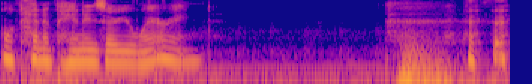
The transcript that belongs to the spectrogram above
What kind of panties are you wearing?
